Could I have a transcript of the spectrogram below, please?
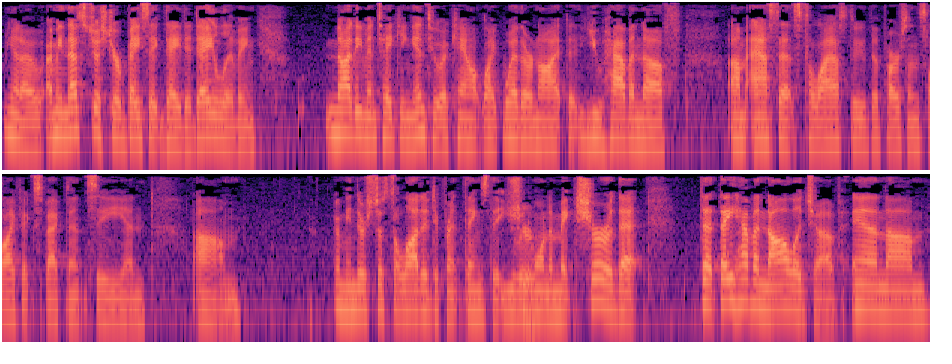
you know i mean that's just your basic day to day living not even taking into account like whether or not you have enough um, assets to last through the person's life expectancy and um, I mean, there's just a lot of different things that you Sure. would want to make sure that that they have a knowledge of, and um,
